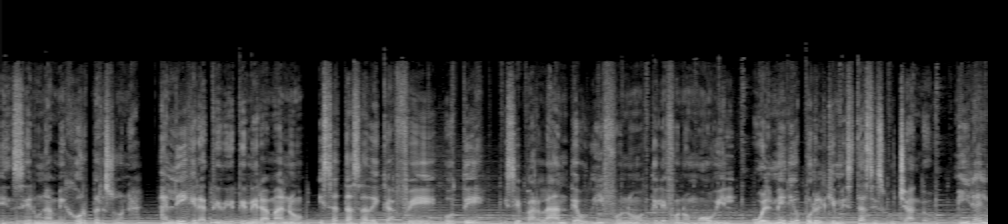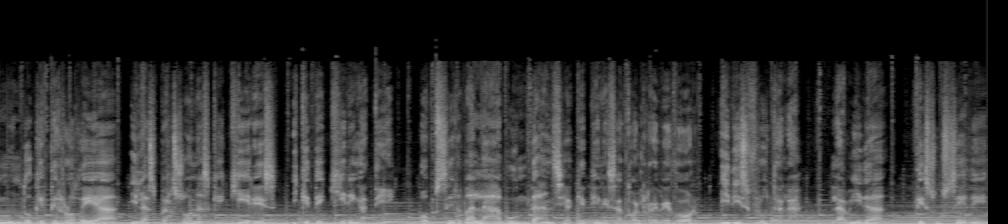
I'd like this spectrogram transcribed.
en ser una mejor persona. Alégrate de tener a mano esa taza de café o té, ese parlante, audífono, teléfono móvil o el medio por el que me estás escuchando. Mira el mundo que te rodea y las personas que quieres y que te quieren a ti. Observa la abundancia que tienes a tu alrededor y disfrútala. La vida te sucede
